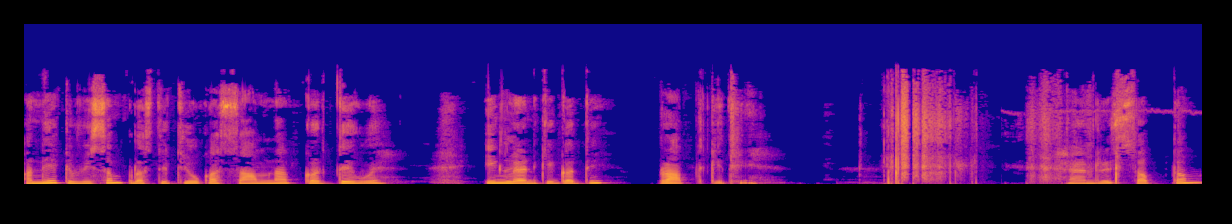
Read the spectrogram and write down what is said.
अनेक विषम परिस्थितियों का सामना करते हुए इंग्लैंड की गति प्राप्त की थी। हेनरी सप्तम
